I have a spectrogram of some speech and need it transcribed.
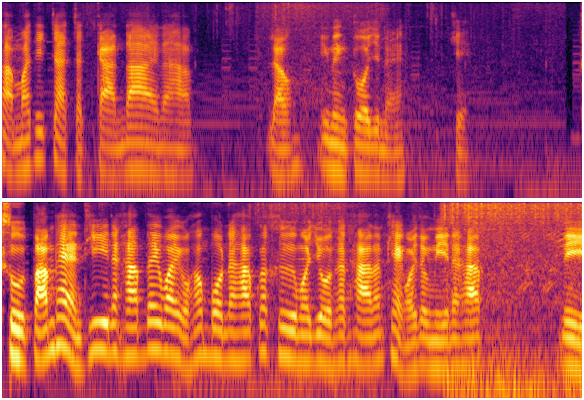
สามารถที่จะจัดการได้นะครับ แล้วอีกหนึ่งตัวอยู่ไหนโอเคสูตรปั๊มแผนที่นะครับ ได้ไวกว่าข้างบนนะครับ ก็คือมาโยนคาถาน้ำแข็งไว้ตรงนี้นะครับ นี่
